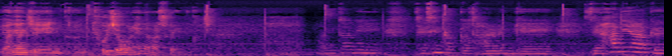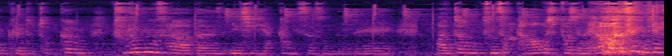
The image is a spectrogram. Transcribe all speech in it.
영양적인 그런 교정을 해나갈 수가 있는 거죠. 완전히 제 생각과 다른 게 이제 한의학은 그래도 조금 두루뭉술하다는 인식이 약간 있었었는데 완전 분석 당하고 싶어지네요, 선생님.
